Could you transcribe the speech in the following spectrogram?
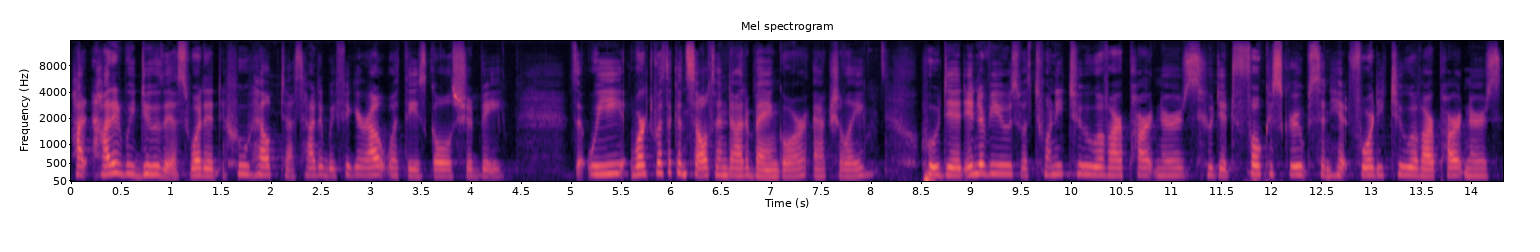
how, how did we do this? What did, who helped us? How did we figure out what these goals should be? That we worked with a consultant out of Bangor, actually, who did interviews with 22 of our partners, who did focus groups and hit 42 of our partners,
